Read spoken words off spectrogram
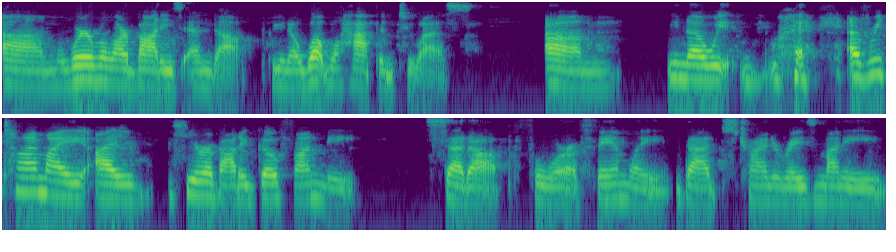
um, where will our bodies end up? You know what will happen to us? Um, you know we every time i i hear about a gofundme set up for a family that's trying to raise money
